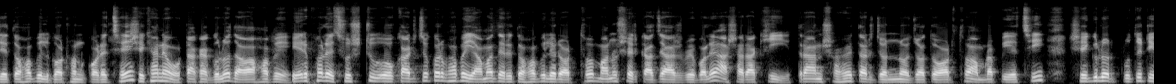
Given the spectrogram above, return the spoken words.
যে তহবিল গঠন করেছে, সেখানেও টাকাগুলো দেওয়া হবে। এর ফলে সুষ্ঠু ও কার্যকরভাবেই আমাদের তহবিলের অর্থ মানুষের কাজে আসবে বলে আশা রাখি। ত্রাণ সহায়তার জন্য যত অর্থ আমরা পেয়েছি, সেগুলোর প্রতিটি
